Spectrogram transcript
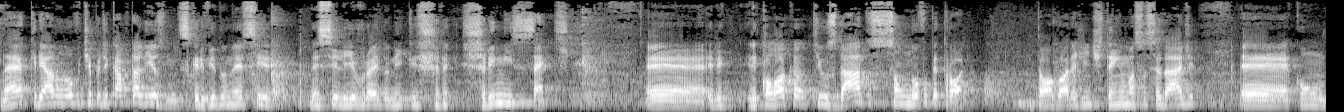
né, criaram um novo tipo de capitalismo, descrevido nesse, nesse livro aí do Nick Srinisek. É, ele, ele coloca que os dados são um novo petróleo. Então agora a gente tem uma sociedade é, com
